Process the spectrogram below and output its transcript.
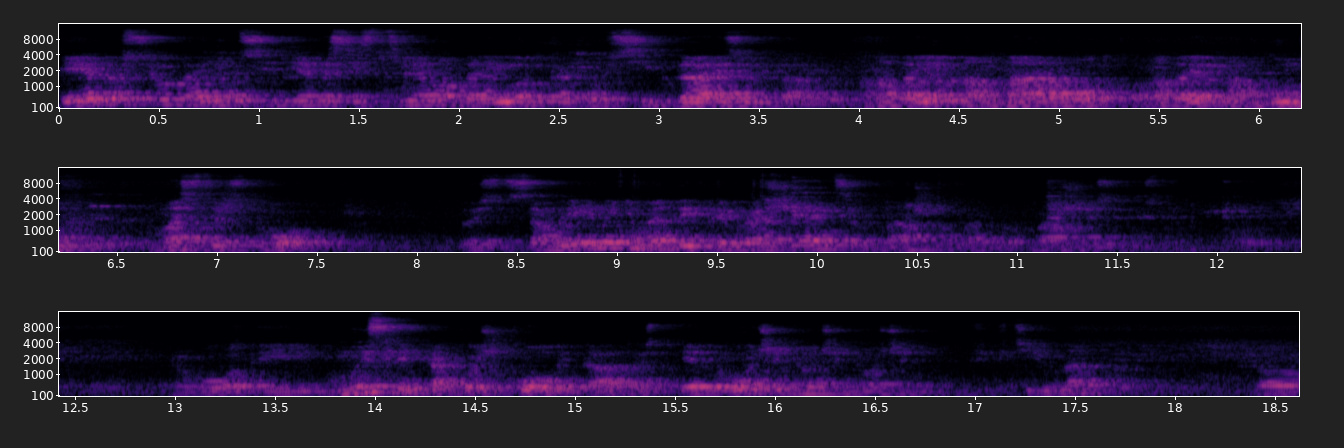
И это все дает себе, эта система дает как бы всегда результат. Она дает нам наработку, она дает нам гумфу, мастерство. То есть со временем это и превращается в нашу, в наше искусство. Вот. И мыслить такой школой, да, то есть это очень-очень-очень эффективно, э,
